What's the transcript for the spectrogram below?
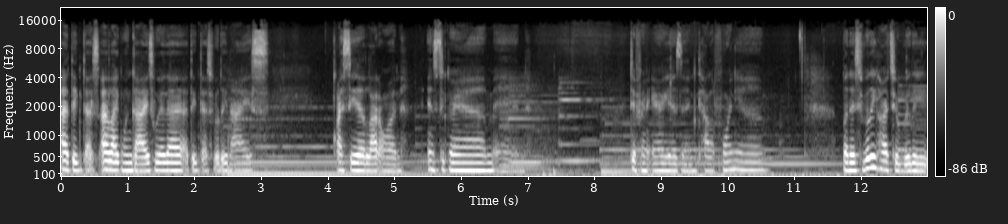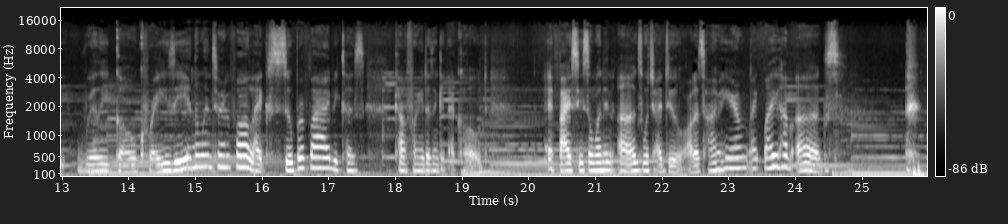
I think that's I like when guys wear that. I think that's really nice. I see it a lot on Instagram and different areas in California. But it's really hard to really, really go crazy in the winter and fall, like super fly, because California doesn't get that cold. If I see someone in Uggs, which I do all the time here, I'm like, why do you have Uggs?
